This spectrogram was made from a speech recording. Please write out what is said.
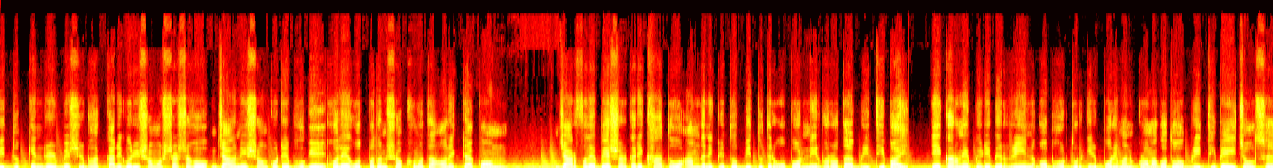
বিদ্যুৎ কেন্দ্রের বেশিরভাগ কারিগরি সমস্যাসহ জ্বালানি সংকটে ভোগে, ফলে উৎপাদন সক্ষমতা অনেকটা কম। যার ফলে বেসরকারি খাত ও আমদানিকৃত বিদ্যুতের উপর নির্ভরতা বৃদ্ধি পায়। এ কারণে পিডিবির ঋণ ও ভর্তুকির পরিমাণ ক্রমাগত বৃদ্ধি পেয়েই চলছে।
